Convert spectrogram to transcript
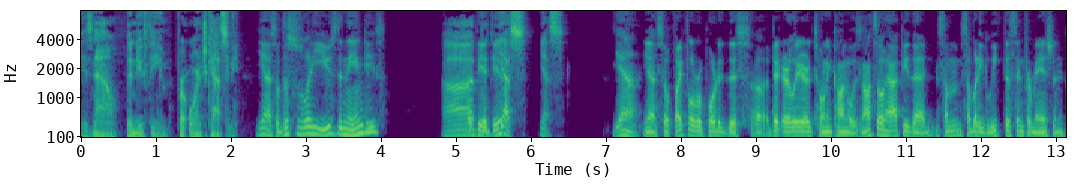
is now the new theme for Orange Cassidy. Yeah, so this is what he used in the Indies. Uh, the idea? Yes, yes. Yeah, yeah. So Fightful reported this uh, a bit earlier. Tony Khan was not so happy that some somebody leaked this information.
